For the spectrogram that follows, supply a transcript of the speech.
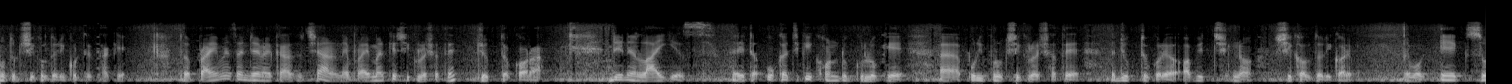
নতুন শিকল তৈরি করতে থাকে তো প্রাইমেজ এনজাইমের কাজ হচ্ছে আরএনএ প্রাইমারকে শিকলের সাথে যুক্ত করা। ডিএনএ লাইগেজ এটা ওকাজিকি খণ্ডকগুলোকে পরিপূরক শিকলের সাথে যুক্ত করে অবিচ্ছিন্ন শিকল তৈরি করে। এবং এক্সো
